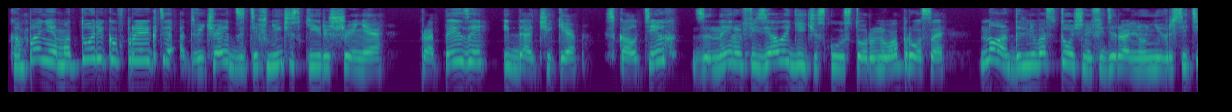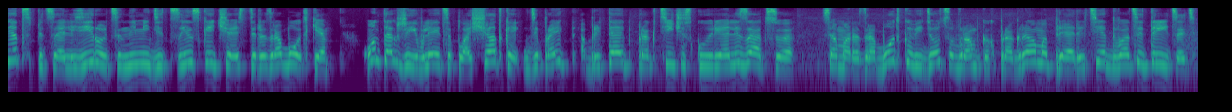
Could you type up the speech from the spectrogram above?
Компания «Моторика» в проекте отвечает за технические решения – протезы и датчики – Скалтех за нейрофизиологическую сторону вопроса. Ну а Дальневосточный федеральный университет специализируется на медицинской части разработки. Он также является площадкой, где проект обретает практическую реализацию. Сама разработка ведется в рамках программы «Приоритет-2030».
